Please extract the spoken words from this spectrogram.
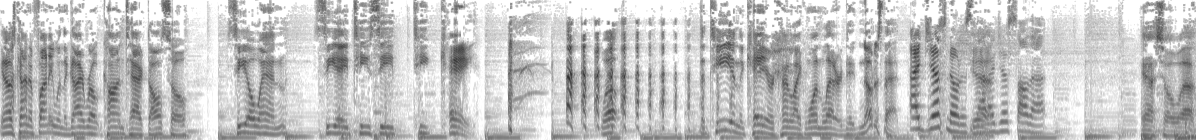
You know, it's kind of funny when the guy wrote contact also C O N C A T C T K. Well, the T and the K are kind of like one letter. Did notice that? I just noticed Yeah. that. I just saw that. Yeah, so uh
